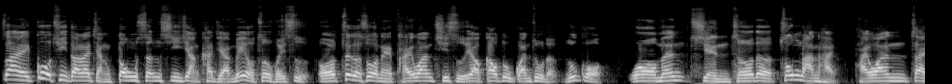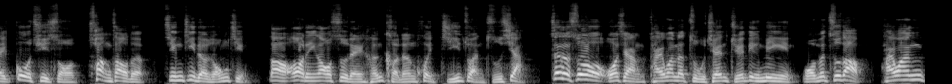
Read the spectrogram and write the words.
在过去，大家讲东升西降，看起来没有这回事。而这个时候呢，台湾其实要高度关注的，如果我们选择的中南海，台湾在过去所创造的经济的荣景，到二零二四年很可能会急转直下。这个时候，我想台湾的主权决定命运。我们知道，台湾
